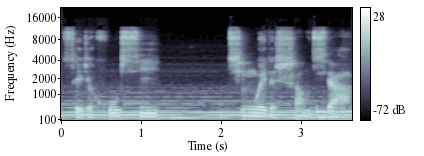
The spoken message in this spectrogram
随着呼吸轻微的上下。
